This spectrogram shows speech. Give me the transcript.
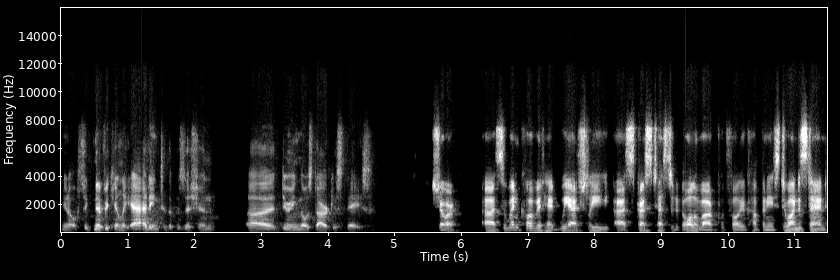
you know, significantly adding to the position uh, during those darkest days. Sure. Uh, so when COVID hit, we actually uh, stress tested all of our portfolio companies to understand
